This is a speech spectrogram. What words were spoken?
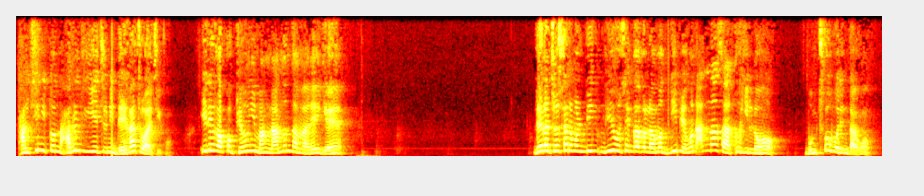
당신이 또 나를 위해 주니 내가 좋아지고, 이래갖고 병이 막 낫는단 말이야, 이게. 내가 저 사람을 미, 미워 생각을 하면 네 병은 안 나사, 그 길로. 멈춰버린다고.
